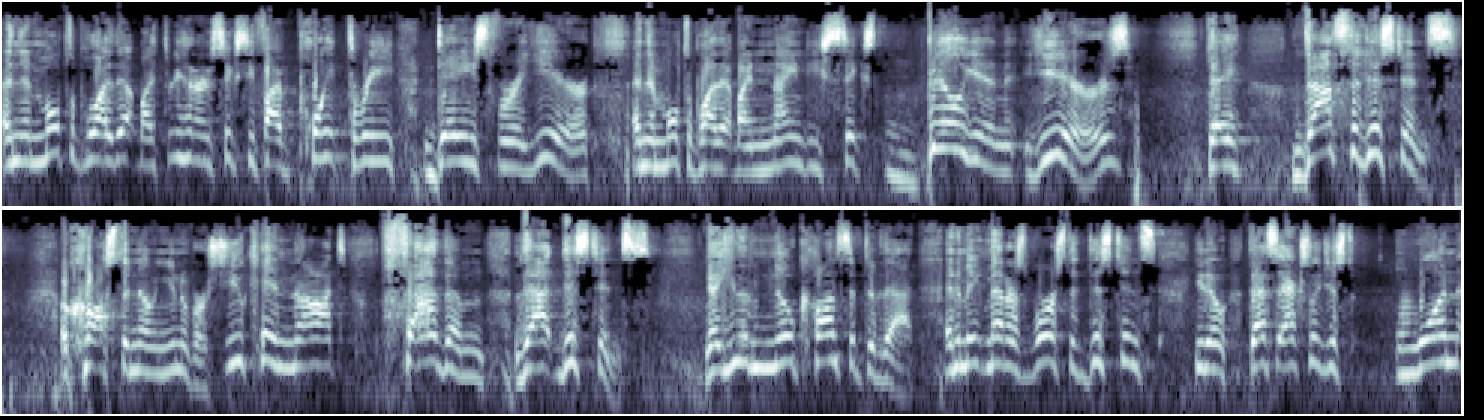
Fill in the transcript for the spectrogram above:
and then multiply that by 365.3 days for a year, and then multiply that by 96 billion years. Okay? That's the distance across the known universe. You cannot fathom that distance. Now, you have no concept of that. And to make matters worse, the distance, you know, that's actually just one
